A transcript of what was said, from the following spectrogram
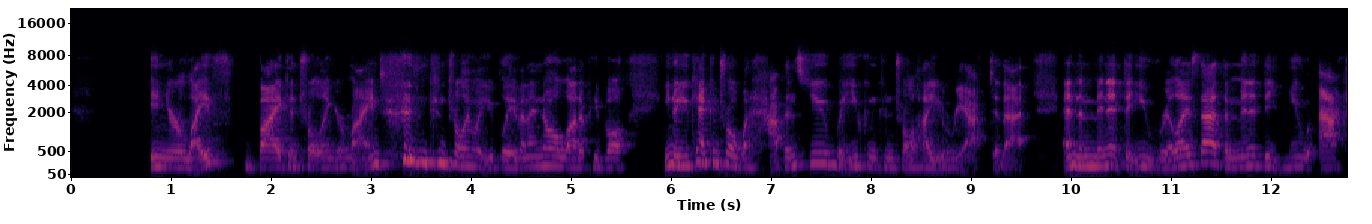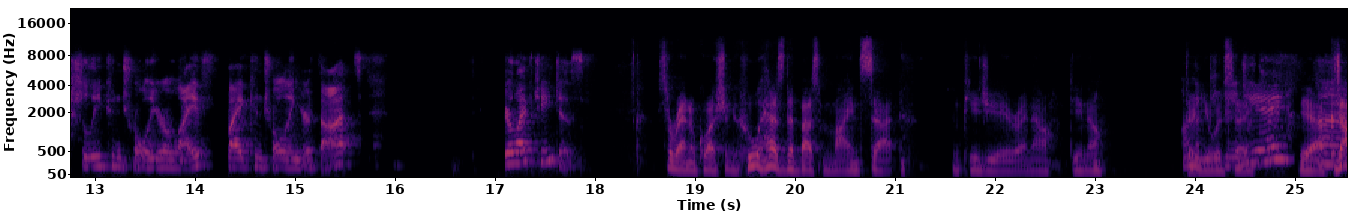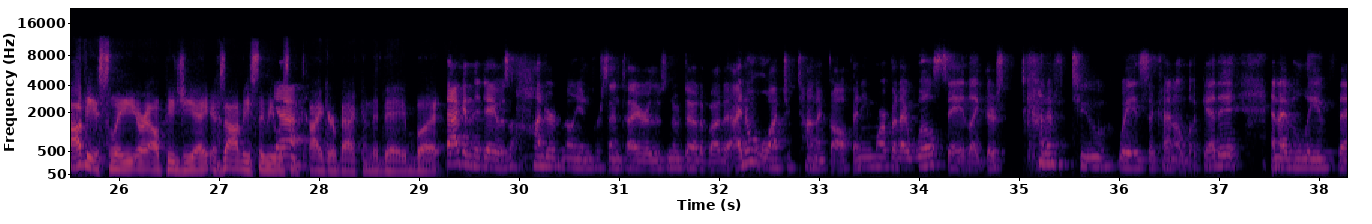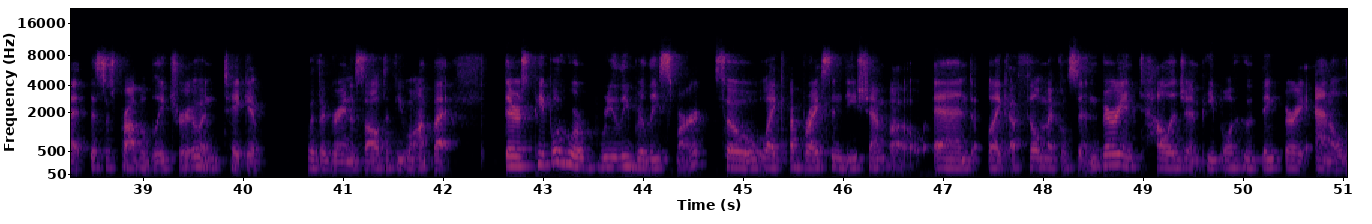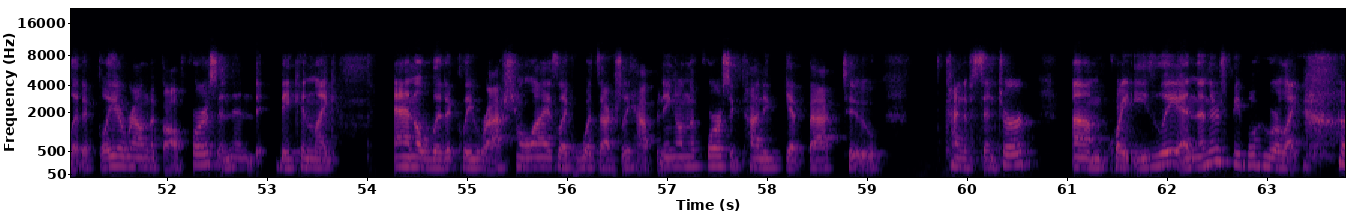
in your life by controlling your mind and controlling what you believe. And I know a lot of people, you know, you can't control what happens to you, but you can control how you react to that. And the minute that you realize that, the minute that you actually control your life by controlling your thoughts, your life changes. It's a random question. Who has the best mindset in PGA right now? Do you know? that you would PGA? say? Yeah, because um, obviously, or LPGA, because obviously we yeah. was a Tiger back in the day, but back in the day it was a hundred million percent Tiger. There's no doubt about it. I don't watch a ton of golf anymore, but I will say like there's kind of two ways to kind of look at it, and I believe that this is probably true, and take it with a grain of salt if you want, but there's people who are really really smart. So like a bryson dechambeau and like a phil mickelson very intelligent people who think very analytically around the golf course. And then they can like analytically rationalize like what's actually happening on the course and kind of get back to kind of center um, quite easily. And then there's people who are like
